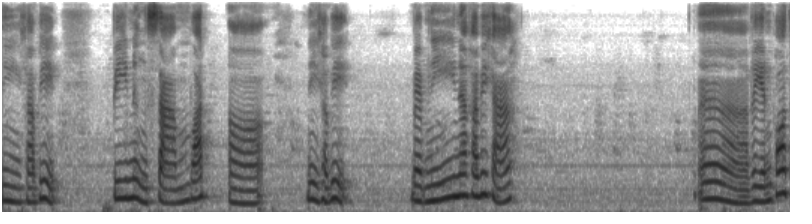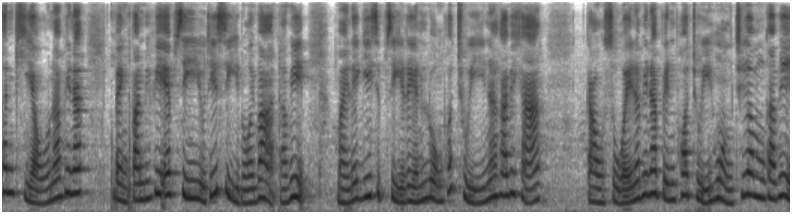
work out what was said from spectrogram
นี่ค่ะพี่ ปีหนึ่งสามวัดเอ่อนี่ค่ะพี่ แบบนี้นะคะพี่ขาอ่าเหรียญพ่อท่านเขียวนะพี่นะ แบ่งปันพี่พี่ FC อยู่ที่ 400 บาทค่ะพี่ หมายเลข 24 เหรียญหลวงพ่อฉุยนะคะพี่ขาเก่าสวยนะพี่นะเป็นพ่อฉุยห่วงเชื่อมค่ะพี่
